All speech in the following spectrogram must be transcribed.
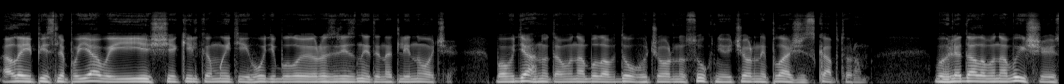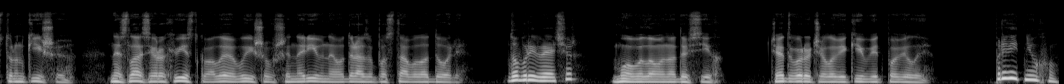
але і після появи її ще кілька митій годі було й розрізнити на тлі ночі, бо вдягнута вона була в довгу чорну сукню і чорний плащ із каптуром. Виглядала вона вищою, і стрункішою, несла сірохвістку, але, вийшовши на рівне, одразу поставила долі. Добрий вечір. Мовила вона до всіх. Четверо чоловіків відповіли. Привіт, нюху.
